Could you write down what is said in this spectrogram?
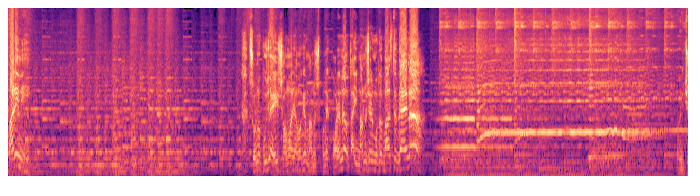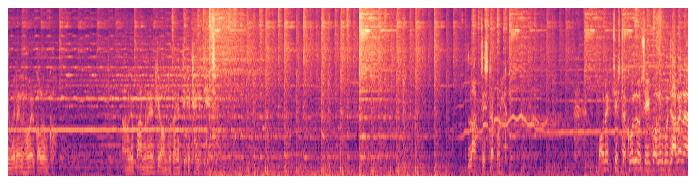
পারিনি। শোনো পূজা, এই সমাজ আমাকে মানুষ মনে করে না, তাই মানুষের মতো বাঁচতে দেয় না। ওই জুবেনাইল হোমের কলঙ্ক। আমাকে পার্মানেন্টলি অন্ধকারের দিকে ঠেলে দিয়েছে। লাখ চেষ্টা করলে। অনেক চেষ্টা করলেও সেই কলঙ্ক যাবে না।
